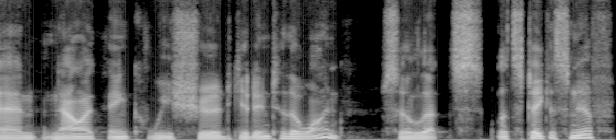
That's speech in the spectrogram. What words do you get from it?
and now I think we should get into the wine. So let's let's take a sniff.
